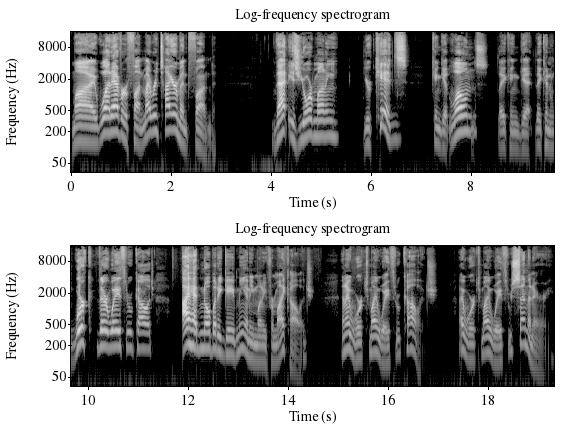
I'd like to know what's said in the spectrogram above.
My whatever fund, my retirement fund. That is your money. Your kids can get loans. They can get they can work their way through college. I had nobody gave me any money for my college, and I worked my way through college. I worked my way through seminary.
